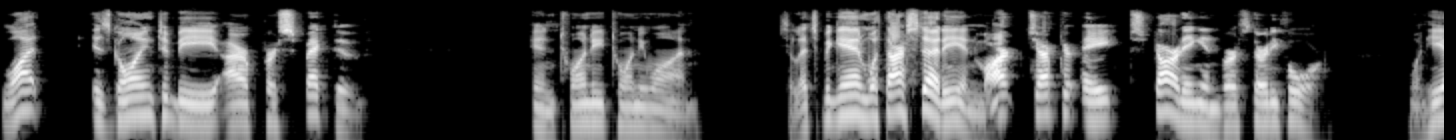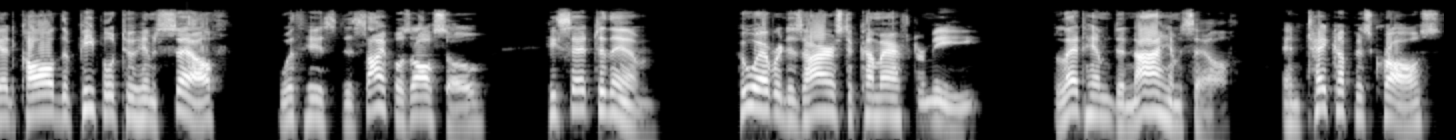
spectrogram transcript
What is going to be our perspective in 2021? So let's begin with our study in Mark chapter 8, starting in verse 34. When he had called the people to himself with his disciples also, he said to them, Whoever desires to come after me, let him deny himself and take up his cross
